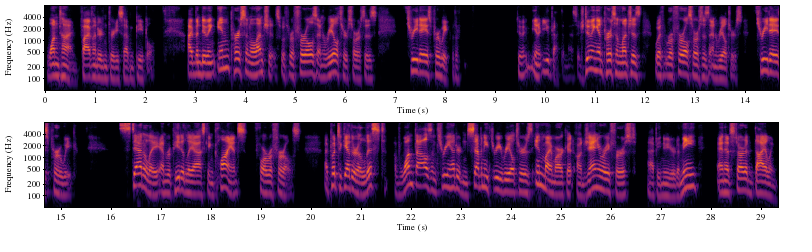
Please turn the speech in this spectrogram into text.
one time, 537 people. I've been doing in person lunches with referrals and realtor sources three days per week with doing you know you got the message. Doing in-person lunches with referral sources and realtors three days per week. Steadily and repeatedly asking clients for referrals. I put together a list of 1373 realtors in my market on january 1st happy new year to me and have started dialing.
